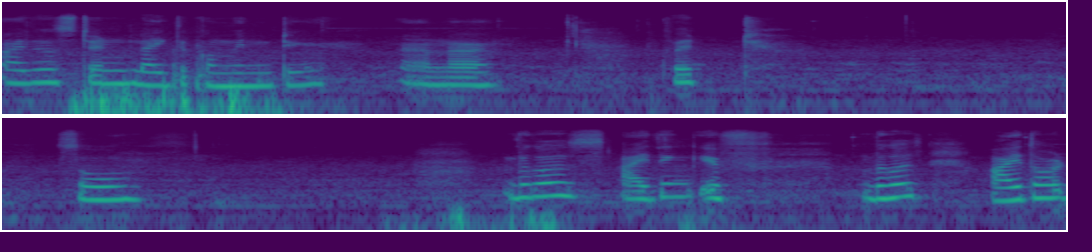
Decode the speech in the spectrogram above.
I just didn't like the community and I quit. So because I think if because I thought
